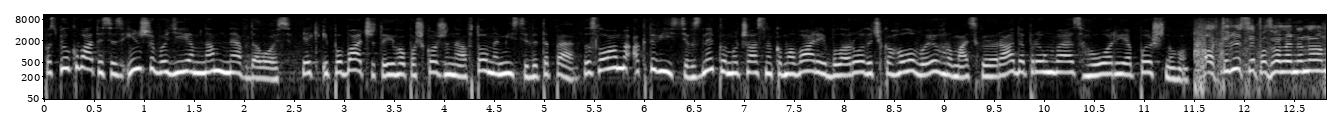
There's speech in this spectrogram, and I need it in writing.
Поспілкуватися з іншим водієм нам не вдалося, як і побачити його пошкоджене авто на місці ДТП. За словами активістів, зниклим учасником аварії була родичка голови громадської ради при МВС Георгія Пишного. Активісти позвонили нам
